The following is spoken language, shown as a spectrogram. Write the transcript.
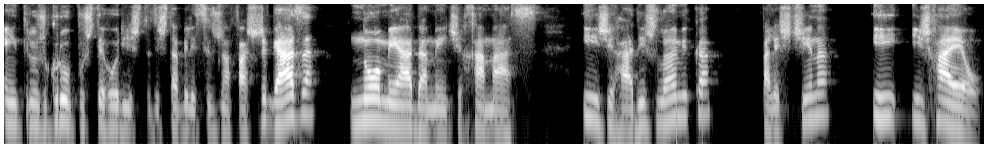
entre os grupos terroristas estabelecidos na faixa de Gaza nomeadamente Hamas e Jihad Islâmica, Palestina e Israel.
